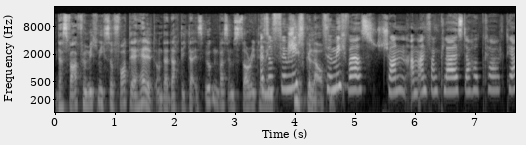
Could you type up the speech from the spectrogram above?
das war für mich nicht sofort der Held. Und da dachte ich, da ist irgendwas im Storytelling Also für mich, schiefgelaufen. für mich war es schon am Anfang klar, ist der Hauptcharakter.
